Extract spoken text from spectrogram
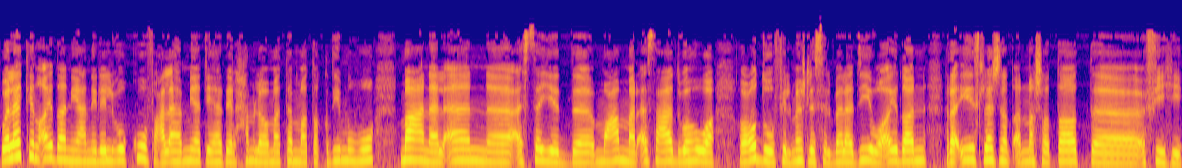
ولكن أيضا يعني للوقوف على أهمية هذه الحملة وما تم تقديمه معنا الآن السيد معمر أسعد وهو عضو في المجلس البلدي وأيضا رئيس لجنة النشاطات فيه.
